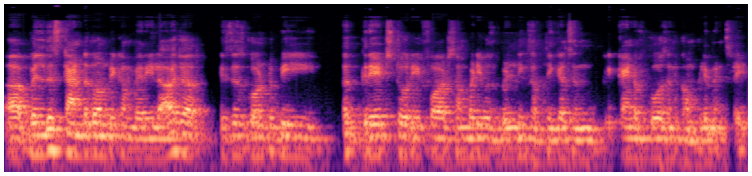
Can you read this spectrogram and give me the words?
will this standalone become very large, or is this going to be a great story for somebody who's building something else and it kind of goes and complements, right?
